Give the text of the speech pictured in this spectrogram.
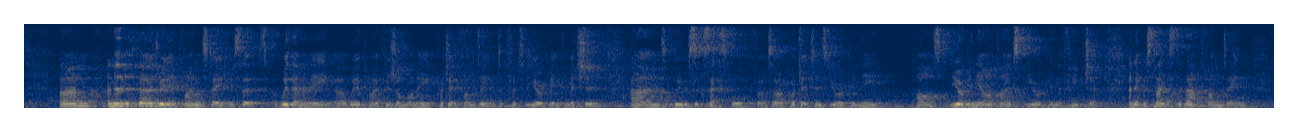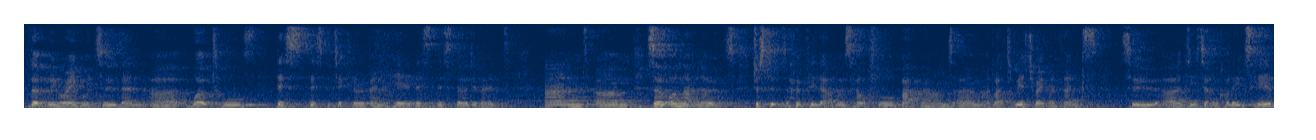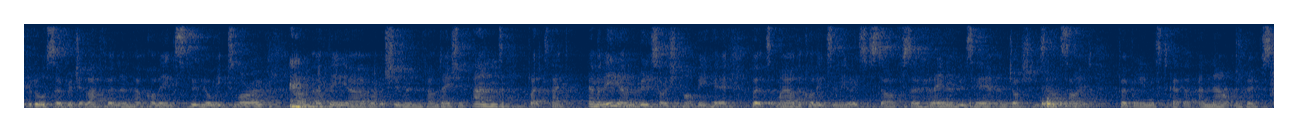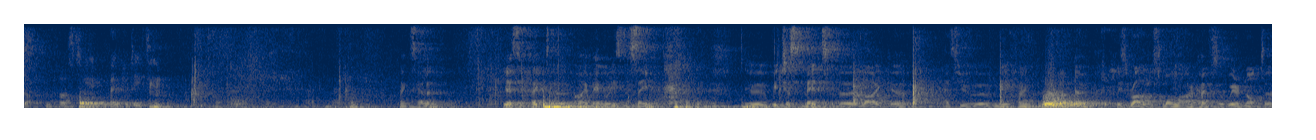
Um, and then the third, really, and final stage was that with Emily, uh, we applied for Jean Monnet project funding to, for, to the European Commission, and we were successful. For, so our project is Europe in the past, Europe in the archives, Europe in the future. And it was thanks to that funding that we were able to then uh, work towards this, this particular event here, this, this third event. And um, so, on that note, just to, hopefully that was helpful background, um, I'd like to reiterate my thanks to uh, Dieter and colleagues here, but also Brigid Laffan and her colleagues who you'll meet tomorrow um, at the uh, Robert Schuman Foundation. And I'd like to thank Emily, I'm really sorry she can't be here, but my other colleagues in the UACES staff, so Helena who's here and Josh who's outside, for bringing this together. And now I'm going to stop and pass to you. Thank you, Dieter. Thanks, Helen. Yes, in fact, uh, my memory is the same. uh, we just met, uh, like, uh, as you uh, may find, find is rather a small archive, so we're not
